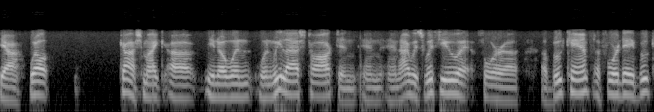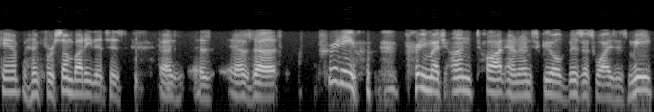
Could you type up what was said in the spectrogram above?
yeah. Well, gosh, Mike, uh, you know when when we last talked, and and and I was with you uh, for a, a boot camp, a four day boot camp, and for somebody that's as as as as uh, pretty pretty much untaught and unskilled business wise as me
